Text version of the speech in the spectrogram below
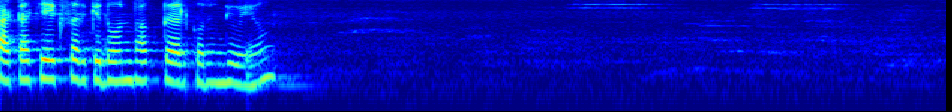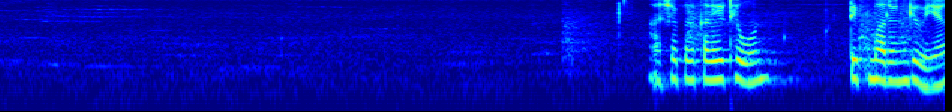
काटाचे एकसारखे दोन भाग तयार करून घेऊया. अशा प्रकारे ठेवून टिप मारून घेऊया.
